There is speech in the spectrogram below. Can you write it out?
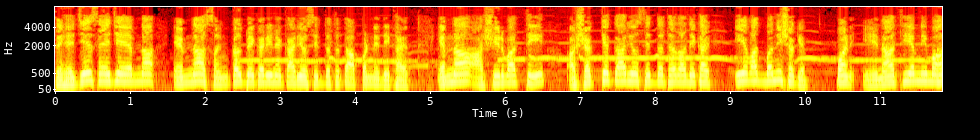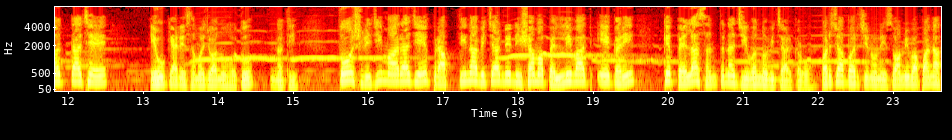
સહેજે સહેજે એમના એમના સંકલ્પે કરીને કાર્યો સિદ્ધ થતા આપણને દેખાય. એમના આશીર્વાદથી અશક્ય કાર્યો સિદ્ધ થતા દેખાય. એ વાત બની શકે, પણ એનાથી એમની મહત્તા છે એવું ક્યારેય સમજવાનું હોતું નથી. તો શ્રીજી મહારાજે પ્રાપ્તિના વિચારની દિશામાં પહેલી વાત એ કરી કે પહેલા સંતના જીવનનો વિચાર કરવો. પરચા પરચીનો નહીં, સ્વામી બાપાના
